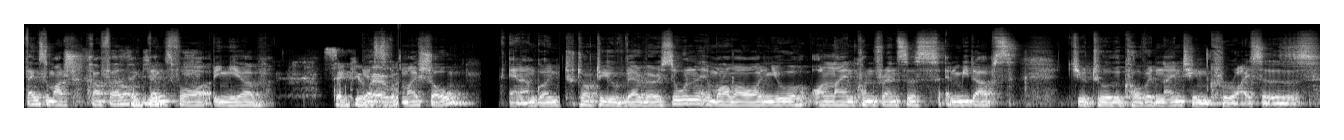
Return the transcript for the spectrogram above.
Thanks so much, Raphael. Thank Thanks for being here. Thank you very much. my show. And I'm going to talk to you very, very soon in one of our new online conferences and meetups due to the COVID 19 crisis.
